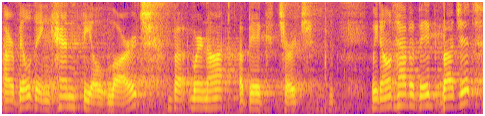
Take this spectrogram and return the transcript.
Our building can feel large, but we're not a big church. We don't have a big budget,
